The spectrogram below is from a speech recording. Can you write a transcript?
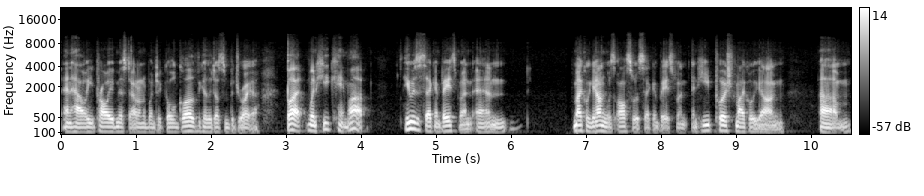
and how he probably missed out on a bunch of gold gloves because of Dustin Pedroia. But when he came up, he was a second baseman, and Michael Young was also a second baseman, and he pushed Michael Young um,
